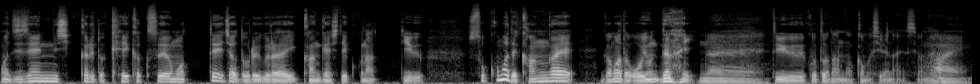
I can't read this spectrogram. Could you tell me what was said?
まあ、事前にしっかりと計画性を持ってじゃあどれぐらい還元していくかなっていうそこまで考えがまだ及んでないねっていうことなのかもしれないですよね。はい。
